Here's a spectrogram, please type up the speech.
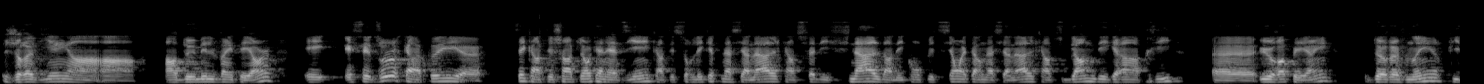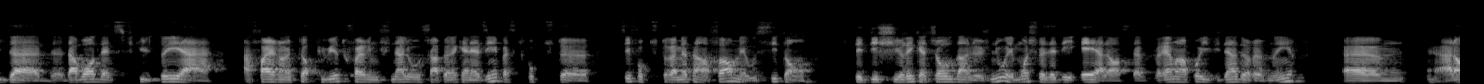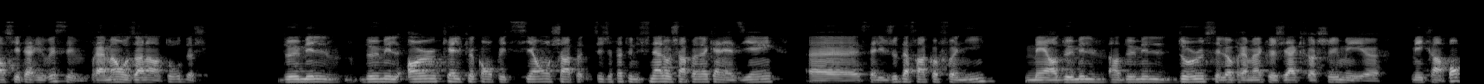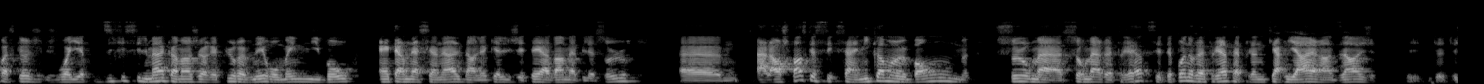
Je reviens en, en, en 2021. Et, et c'est dur quand tu es quand tu es champion canadien, quand tu es sur l'équipe nationale, quand tu fais des finales dans des compétitions internationales, quand tu gagnes des grands prix euh, européens, de revenir puis d'avoir de, la difficulté à, faire un top 8 ou faire une finale au championnat canadien parce qu'il faut que tu te il faut que tu te remettes en forme, mais aussi ton, tu t'es déchiré quelque chose dans le genou. Et moi, je faisais des haies, alors c'était vraiment pas évident de revenir. Euh, alors, ce qui est arrivé, c'est vraiment aux alentours de 2000, 2001, quelques compétitions. J'ai fait une finale au championnat canadien. Euh, C'était les Jeux de la francophonie. Mais en, 2000, en 2002, c'est là vraiment que j'ai accroché mes, euh, crampons parce que je, voyais difficilement comment j'aurais pu revenir au même niveau international dans lequel j'étais avant ma blessure. alors, je pense que ça a mis comme un baume sur ma, sur ma retraite. C'était pas une retraite après une carrière en disant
